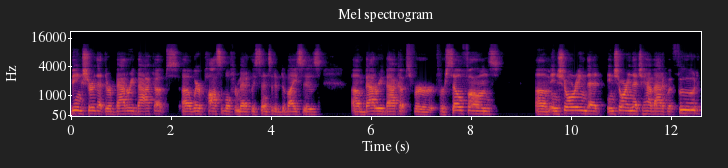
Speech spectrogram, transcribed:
being sure that there are battery backups uh, where possible for medically sensitive devices, um, battery backups for for cell phones, um, ensuring that ensuring that you have adequate food,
